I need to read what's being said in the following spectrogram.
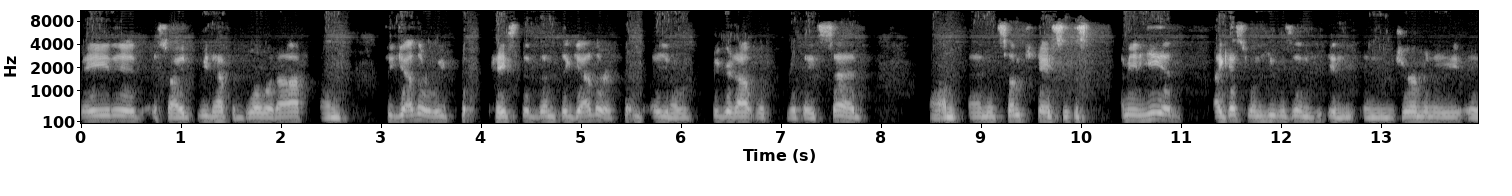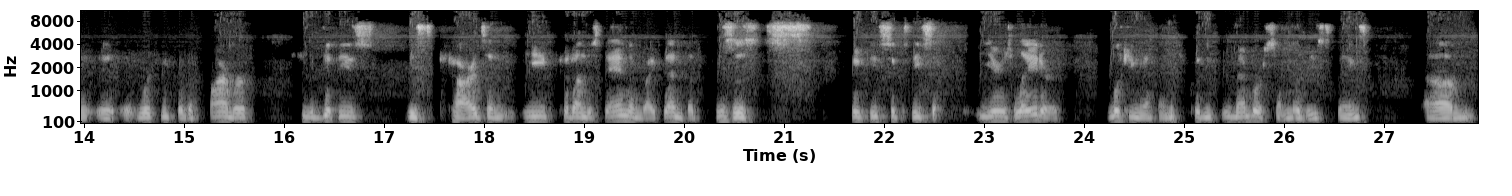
faded, so I, we'd have to blow it up, and together we put, pasted them together. You know, figured out what, what they said, um, and in some cases, I mean, he had I guess when he was in in, in Germany working for the farmer, he would get these these cards and he could understand them right then. But this is 50, 60 years later, looking at them, he couldn't remember some of these things. Um,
